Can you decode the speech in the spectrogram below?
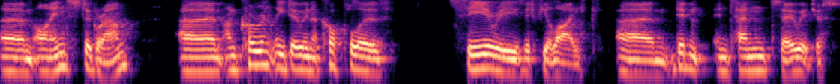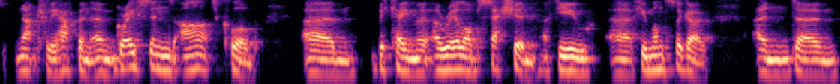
um, on Instagram. Um, I'm currently doing a couple of series, if you like. Um, didn't intend to; it just naturally happened. Um, Grayson's Art Club um, became a, a, real obsession a few uh, a few months ago, and um,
